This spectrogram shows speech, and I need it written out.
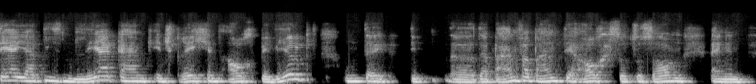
der ja diesen Lehrgang entsprechend auch bewirbt und der, die, äh, der Bahnverband, der auch sozusagen einen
